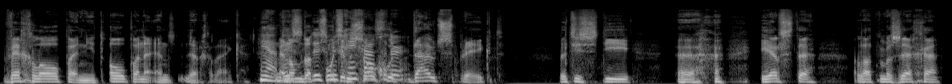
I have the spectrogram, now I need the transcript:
weglopen en niet openen en dergelijke. Ja, en dus, omdat dus Poetin zo goed er... Duits spreekt, dat is die uh, eerste, laat maar zeggen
